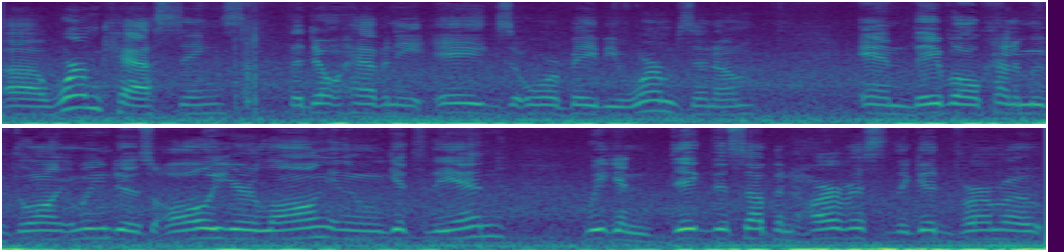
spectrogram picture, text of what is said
uh, worm castings that don't have any eggs or baby worms in them and they've all kind of moved along and we can do this all year long and then when we get to the end we can dig this up and harvest the good vermo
